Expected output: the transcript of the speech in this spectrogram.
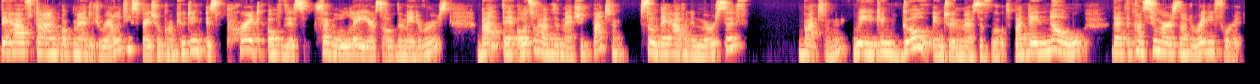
they have done augmented reality, spatial computing is part of this several layers of the metaverse, but they also have the magic button. So, they have an immersive button where you can go into immersive worlds, but they know that the consumer is not ready for it.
